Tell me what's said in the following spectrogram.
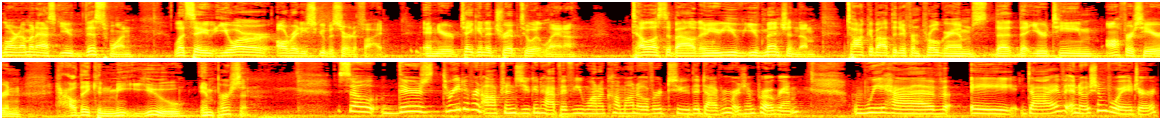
Lauren, I'm going to ask you this one. Let's say you are already scuba certified, and you're taking a trip to Atlanta. Tell us about. I mean, you've you've mentioned them. Talk about the different programs that that your team offers here, and how they can meet you in person. So there's three different options you can have if you want to come on over to the dive immersion program. We have a dive and ocean voyager,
